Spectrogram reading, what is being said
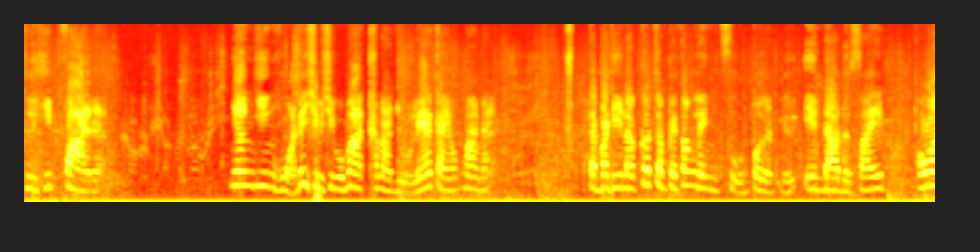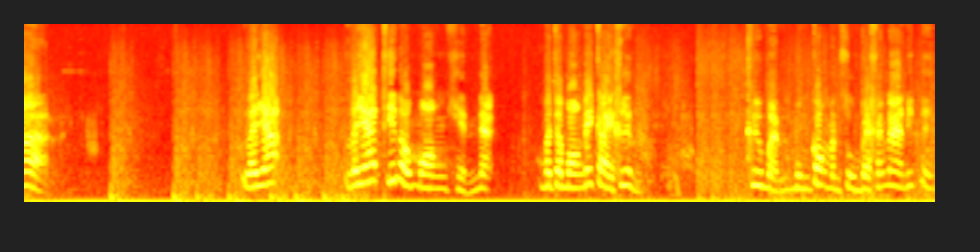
คือฮิปไฟเนี่ย ยังยิงหัวได้ชิวๆมากขนาดอยู่ระยะไกลมากๆนะ แต่บางทีเราก็จำเป็นต้องเล็งศูนย์เปิดหรือ aim down the sight เพราะว่า ระยะระยะที่เรามองเห็นเนี่ย มันจะมองได้ไกลขึ้น คือเหมือนมุมกล้องมันซูมไปข้างหน้านิดนึง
